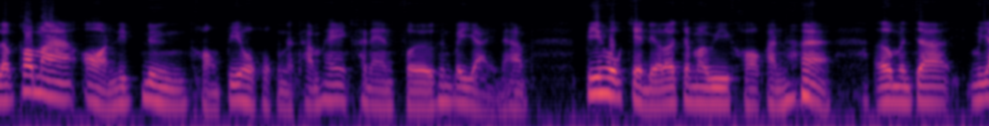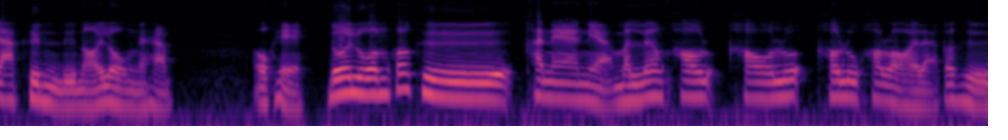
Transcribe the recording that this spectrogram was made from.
แล้วก็มาอ่อนนิดนึงของปี 66 เนี่ยทำให้คะแนนเฟอร์ขึ้นไปใหญ่นะครับ ปี 67 เดี๋ยวเราจะมาวิเคราะห์กันว่า เออ มันจะยากขึ้นหรือน้อยลงนะครับโอเค โดยรวมก็คือคะแนนเนี่ยมันเริ่มเข้าเข้าลูเข้าลูกเข้ารอยแล้วก็คือ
